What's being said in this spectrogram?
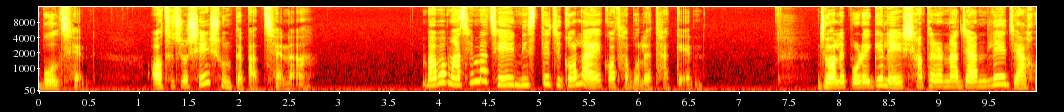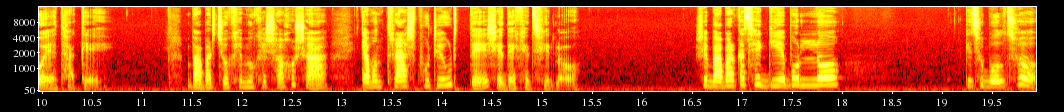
বলছেন, অথচ সে শুনতে পাচ্ছে না। বাবা মাঝে মাঝে নিস্তেজ গলায় কথা বলে থাকেন। জলে পড়ে গেলে সাঁতার না জানলে যা হয়ে থাকে। বাবার চোখে মুখে সহসা কেমন ত্রাস ফুটে উঠতে সে দেখেছিল। সে বাবার কাছে গিয়ে বলল, কিছু বলছো?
